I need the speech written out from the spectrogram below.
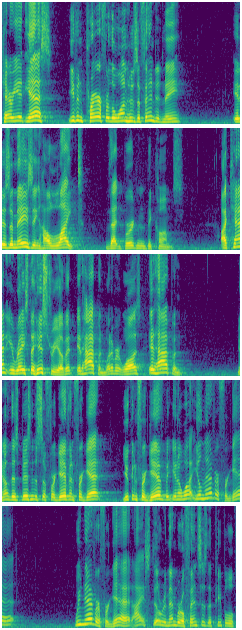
carry it, yes, even prayer for the one who's offended me, it is amazing how light that burden becomes. I can't erase the history of it, it happened, whatever it was, it happened. You know, this business of forgive and forget, you can forgive, but you know what? You'll never forget. We never forget. I still remember offenses that people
